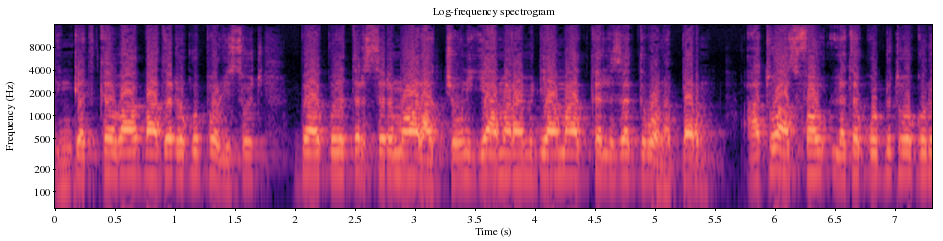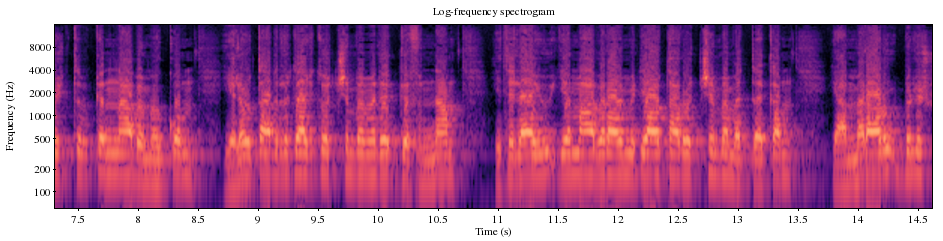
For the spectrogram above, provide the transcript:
ድንገት ከበባ ባደረጉ ፖሊሶች በቁጥጥር ስር መዋላቸውን የአማራ ሚዲያ ማዕከል ዘግቦ ነበር። አቶ አስፋው ለተጎዱት ወገኖች ጥብቅና በመቆም የለውጥ አደረጃጀቶችን በመደገፍና የተለያዩ የማህበራዊ ሚዲያ አውታሮችን በመጠቀም የአመራሩ ብልሹ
